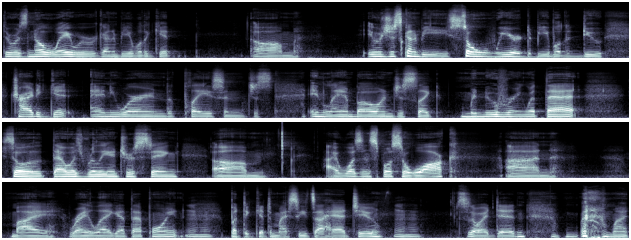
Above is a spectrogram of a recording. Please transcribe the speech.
there was no way we were going to be able to get um it was just going to be so weird to be able to do try to get anywhere in the place and just in Lambeau and just like maneuvering with that. So that was really interesting. Um I wasn't supposed to walk on my right leg at that point, but to get to my seats, I had to. Mhm. So I did. my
